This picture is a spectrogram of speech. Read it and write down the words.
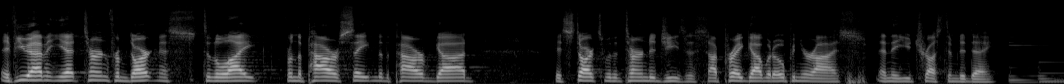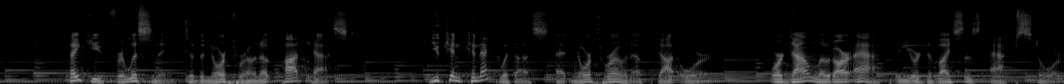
if you haven't yet turned from darkness to the light, from the power of Satan to the power of God. It starts with a turn to Jesus. I pray God would open your eyes and that you trust Him today. Thank you for listening to the North Roanoke podcast. You can connect with us at northroanoke.org or download our app in your device's app store.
